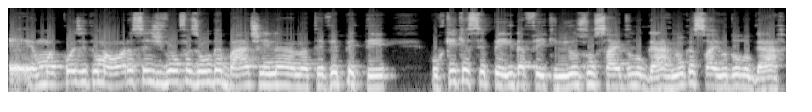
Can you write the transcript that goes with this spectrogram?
É, é uma coisa que uma hora vocês deviam fazer um debate aí na, na TV PT. Por que, que a CPI da fake news não sai do lugar, nunca saiu do lugar?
